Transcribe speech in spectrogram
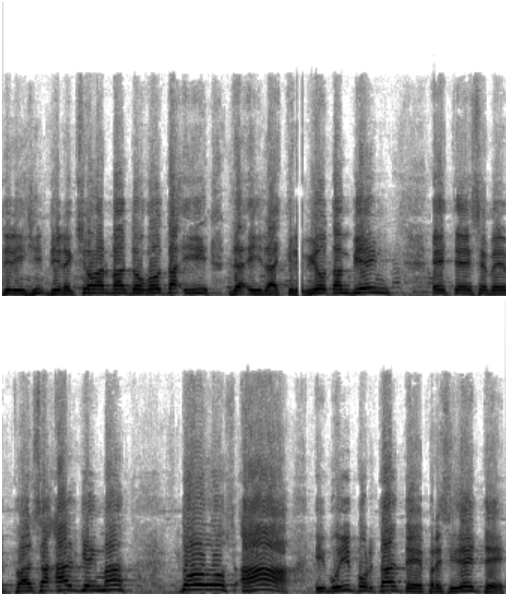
dirección Armando Gota y, y la escribió también. Este, se me pasa alguien más. Todos, ah, y muy importante, presidente,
